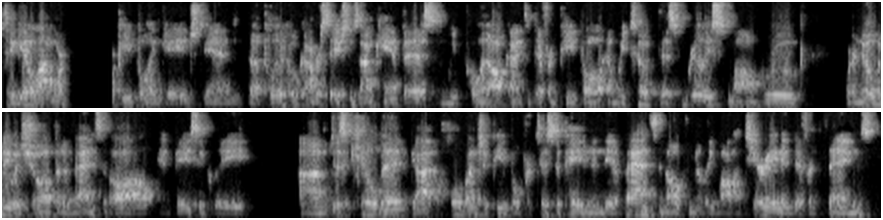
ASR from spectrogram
to get a lot more people engaged in the political conversations on campus. And we pull in all kinds of different people. And we took this really small group where nobody would show up at events at all and basically um, just killed it, got a whole bunch of people participating in the events and ultimately volunteering in different things.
